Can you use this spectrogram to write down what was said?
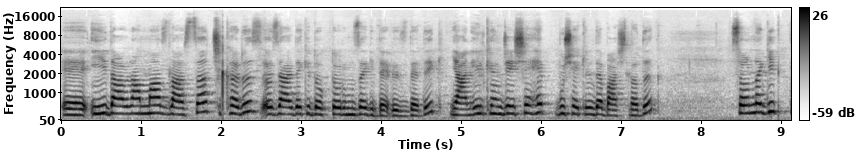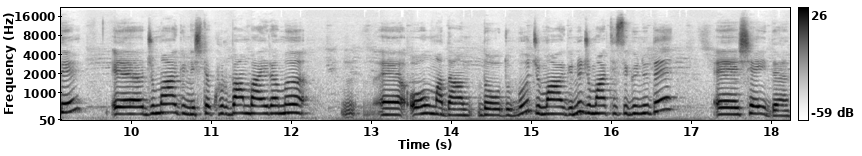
e, iyi davranmazlarsa çıkarız, özeldeki doktorumuza gideriz dedik. Yani ilk önce işe hep bu şekilde başladık. Sonra gittim. E, Cuma günü işte Kurban Bayramı e, olmadan doğdu bu. Cuma günü. Cumartesi günü de e, şeydi.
